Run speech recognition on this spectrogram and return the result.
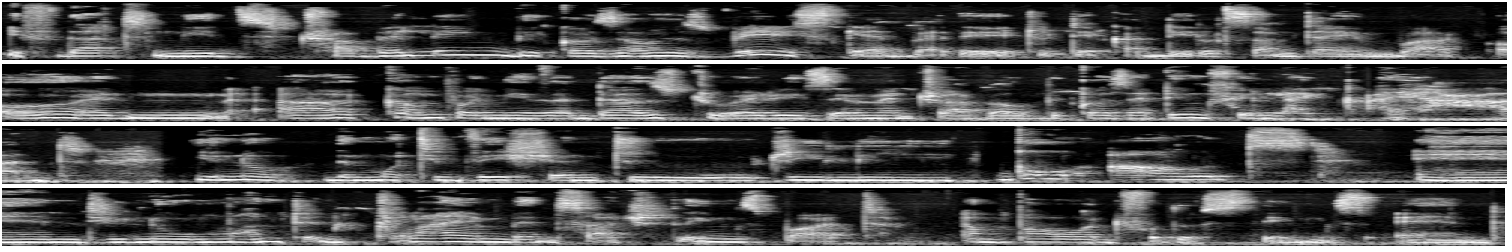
if that needs traveling because i was very scared by the way to take a deal sometime back on a company that does tourism and travel because i didn't feel like i had you know the motivation to really go out and you know mountain climb and such things but empowered for those things. And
